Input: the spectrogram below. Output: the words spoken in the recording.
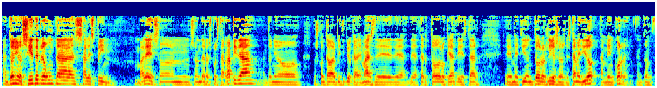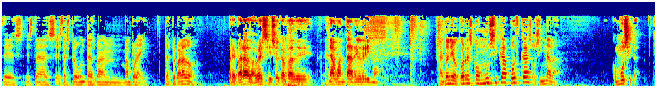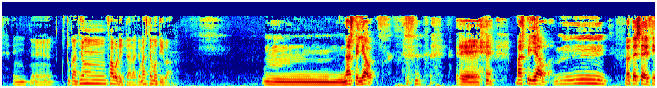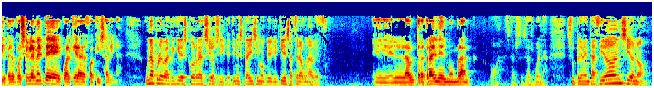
Antonio, siete preguntas al sprint, ¿vale? Son, de respuesta rápida. Antonio nos contaba al principio que además de, hacer todo lo que hace y de estar metido en todos los líos en los que está metido, también corre. Entonces, estas, estas preguntas van, van por ahí. ¿Estás preparado? Preparado, a ver si soy capaz de, aguantar el ritmo. Antonio, ¿corres con música, podcast o sin nada? Con música. Eh, ¿Tu canción favorita, la que más te motiva? Mm, me has pillado. eh, me has pillado. Mm, no te sé decir, pero posiblemente cualquiera de Joaquín Sabina. Una prueba que quieres correr sí o sí, que tienes clarísimo que, quieres hacer alguna vez. La Ultra Trail del Mont Blanc. esa, es, buena. ¿Suplementación sí o no?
